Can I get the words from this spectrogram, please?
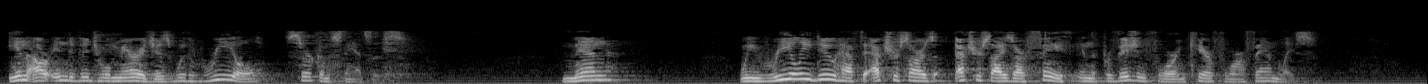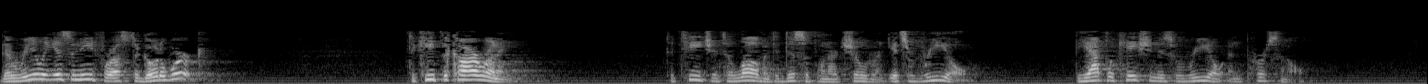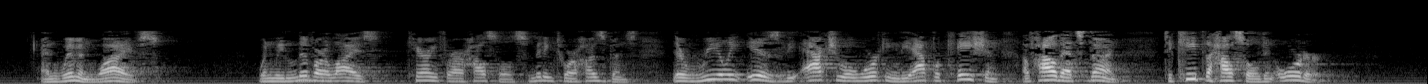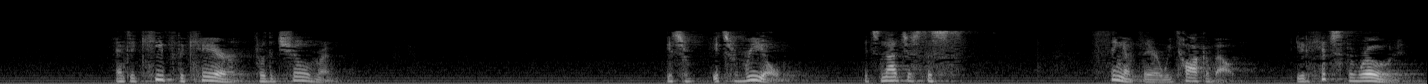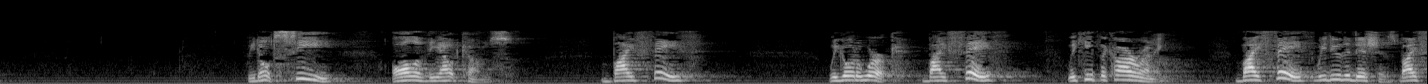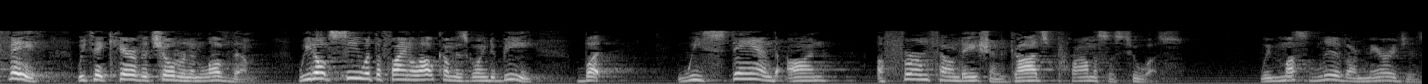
in our individual marriages with real circumstances. Men we really do have to exercise, exercise our faith in the provision for and care for our families. There really is a need for us to go to work, to keep the car running, to teach and to love and to discipline our children. It's real. The application is real and personal. And women, wives, when we live our lives caring for our households, submitting to our husbands, there really is the actual working, the application of how that's done to keep the household in order and to keep the care for the children. It's, it's real. It's not just this thing up there we talk about. It hits the road. We don't see all of the outcomes. By faith, we go to work. By faith, we keep the car running. By faith, we do the dishes. By faith, we take care of the children and love them. We don't see what the final outcome is going to be, but we stand on a firm foundation, God's promises to us. We must live our marriages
